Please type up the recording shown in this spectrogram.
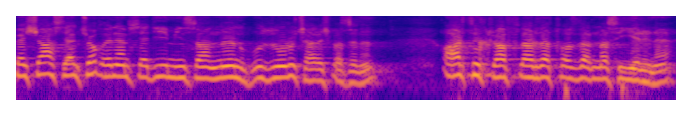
ve şahsen çok önemsediğim insanlığın huzuru çalışmasının artık raflarda tozlanması yerine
